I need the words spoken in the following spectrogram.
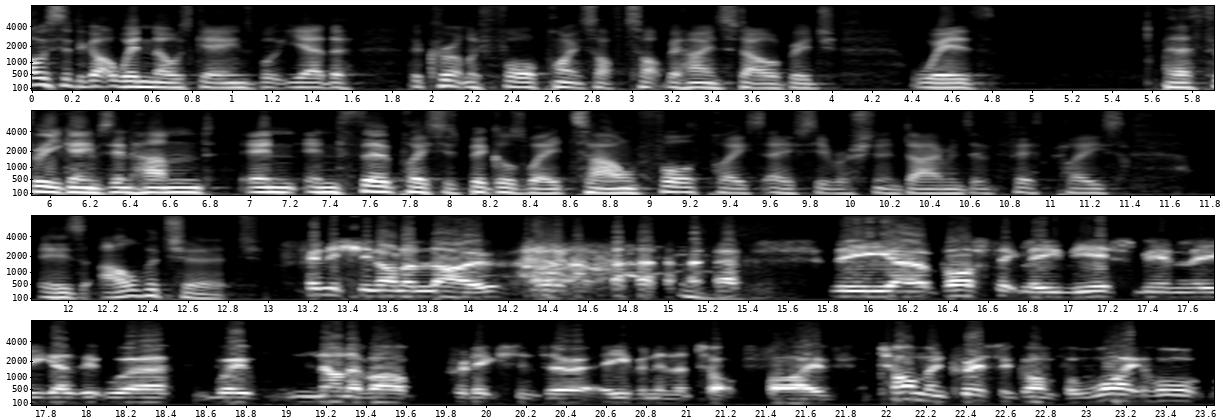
obviously they've got to win those games, but yeah, they're, they're currently four points off top behind Stourbridge with uh, three games in hand. In in third place is Biggleswade Town. Fourth place AFC Rushden and Diamonds. In fifth place is Alvechurch. Finishing on a low, the uh, Bostik League, the Isthmian League, as it were, with none of our predictions are even in the top five. Tom and Chris have gone for Whitehawk,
